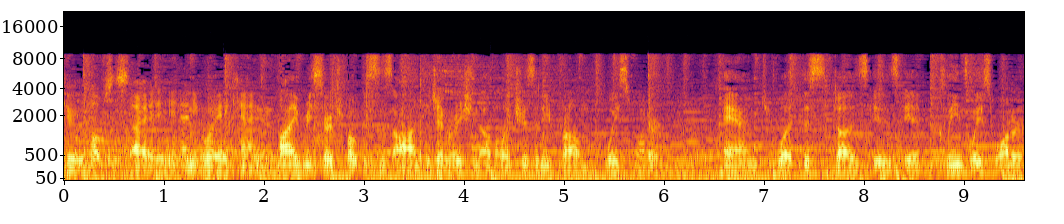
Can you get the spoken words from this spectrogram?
to help society in any way it can. My research focuses on the generation of electricity from wastewater. And what this does is it cleans wastewater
